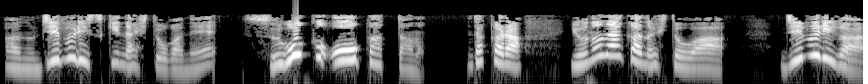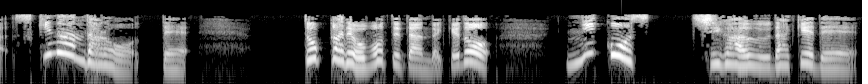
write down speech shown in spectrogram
あの、ジブリ好きな人がね、すごく多かったの。だから、世の中の人は、ジブリが好きなんだろうって、どっかで思ってたんだけど、2個違うだけで、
